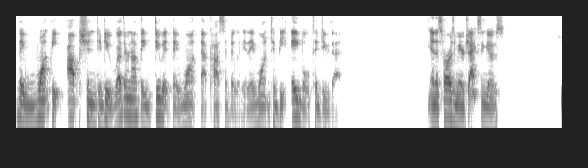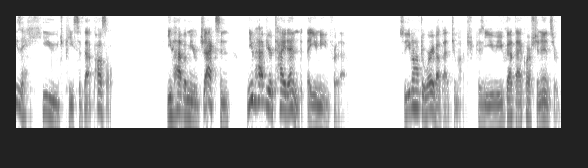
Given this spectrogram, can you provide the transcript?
they want the option to do. Whether or not they do it, they want that possibility. They want to be able to do that. And as far as Amir Jackson goes, he's a huge piece of that puzzle. You have Amir Jackson, you have your tight end that you need for that. So you don't have to worry about that too much because you, you've got that question answered.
